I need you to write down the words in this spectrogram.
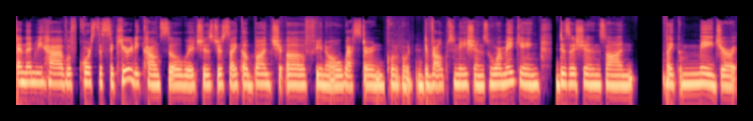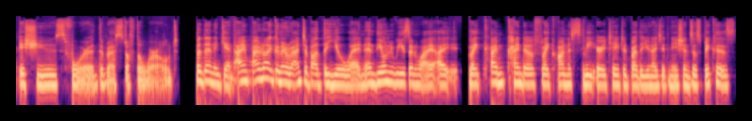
And then we have, of course, the Security Council, which is just like a bunch of, you know, Western, quote unquote, developed nations who are making decisions on like major issues for the rest of the world. But then again, I'm, I'm not going to rant about the UN. And the only reason why I like, I'm kind of like honestly irritated by the United Nations is because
